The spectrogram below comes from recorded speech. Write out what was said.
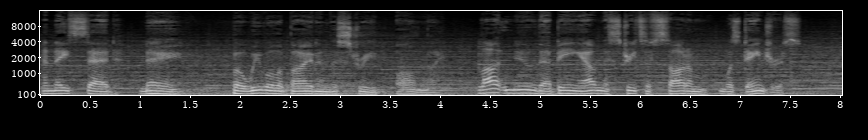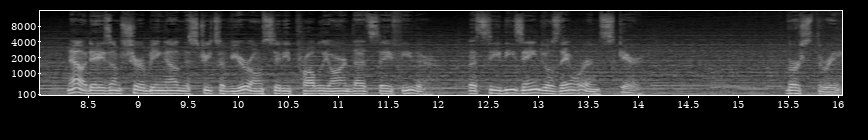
And they said, Nay, but we will abide in the street all night. Lot knew that being out in the streets of Sodom was dangerous. Nowadays, I'm sure being out in the streets of your own city probably aren't that safe either. But see, these angels, they weren't scared. Verse 3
